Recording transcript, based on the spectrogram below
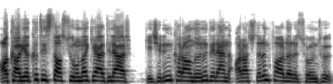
Akaryakıt istasyonuna geldiler. Gecenin karanlığını delen araçların farları söndü.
